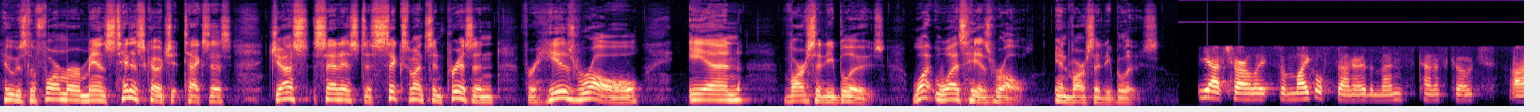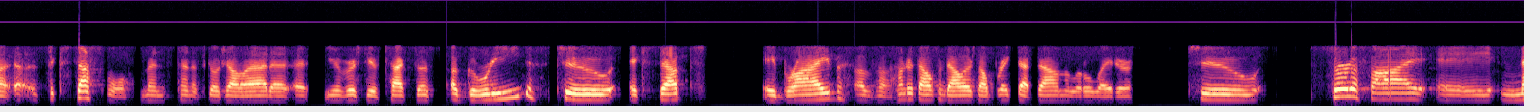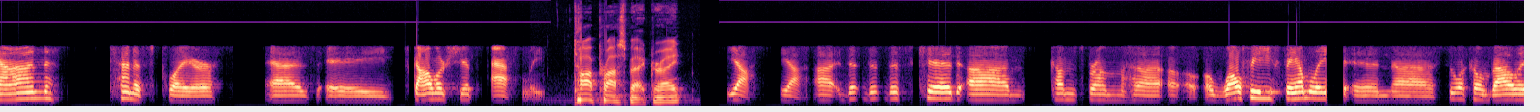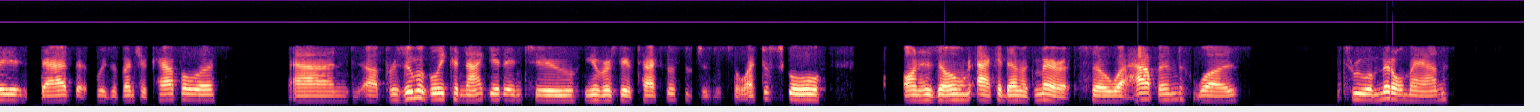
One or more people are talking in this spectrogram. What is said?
who was the former men's tennis coach at Texas, just sentenced to six months in prison for his role in Varsity Blues. What was his role in Varsity Blues? Yeah, Charlie. So Michael Center, the men's tennis coach, uh, a successful men's tennis coach, I'll add, at, at University of Texas, agreed to accept a bribe of $100,000. I'll break that down a little later to certify a non tennis player as a scholarship athlete top prospect, right? Yeah, yeah. Uh, th- th- this kid um, comes from uh, a, a wealthy family in uh, Silicon Valley. Dad that was a venture capitalist and uh, presumably could not get into University of Texas, which is a selective school, on his own academic merits. So what happened was, through a middleman,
